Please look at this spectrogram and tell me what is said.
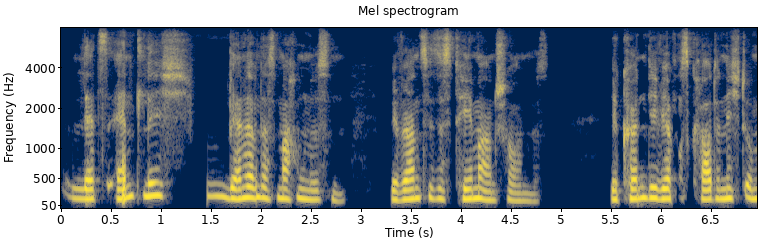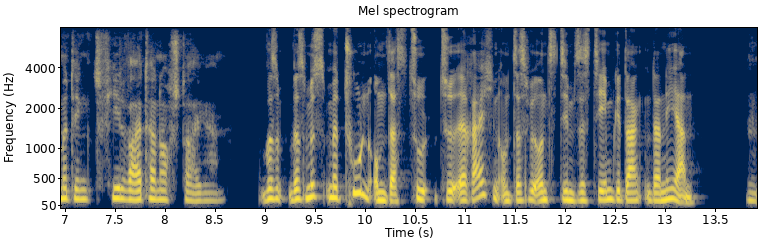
Letztendlich werden wir das machen müssen. Wir werden uns die Systeme anschauen müssen. Wir können die Wirkungsgrade nicht unbedingt viel weiter noch steigern. Was, was müssten wir tun, um das zu, zu erreichen und dass wir uns dem Systemgedanken da nähern? Hm.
